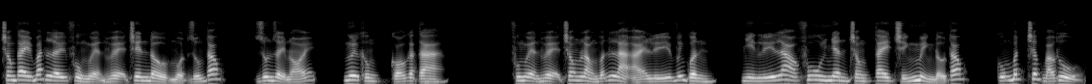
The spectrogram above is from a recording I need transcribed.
trong tay bắt lấy Phùng Nguyễn Huệ trên đầu một rúng tóc, run rẩy nói, ngươi không có gạt ta. Phùng Nguyễn Huệ trong lòng vẫn là ái Lý Vĩnh Quân, nhìn Lý Lao phu nhân trong tay chính mình đầu tóc, cũng bất chấp báo thù,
